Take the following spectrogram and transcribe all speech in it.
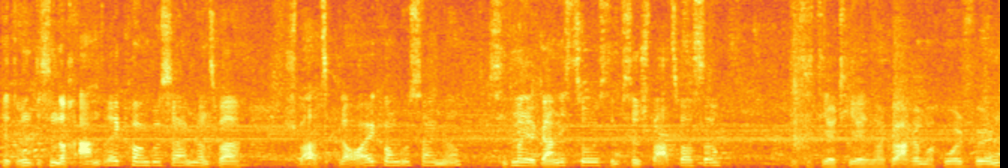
Hier drunter sind noch andere Kongosalmler und zwar schwarz-blaue Kongosalmler. Sieht man ja gar nicht so, ist ein bisschen Schwarzwasser. Und sich die halt hier im Aquarium auch wohlfühlen.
